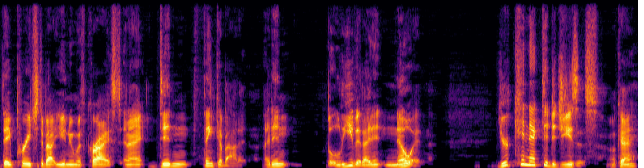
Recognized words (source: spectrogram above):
they preached about union with Christ and I didn't think about it. I didn't believe it. I didn't know it. You're connected to Jesus, okay?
